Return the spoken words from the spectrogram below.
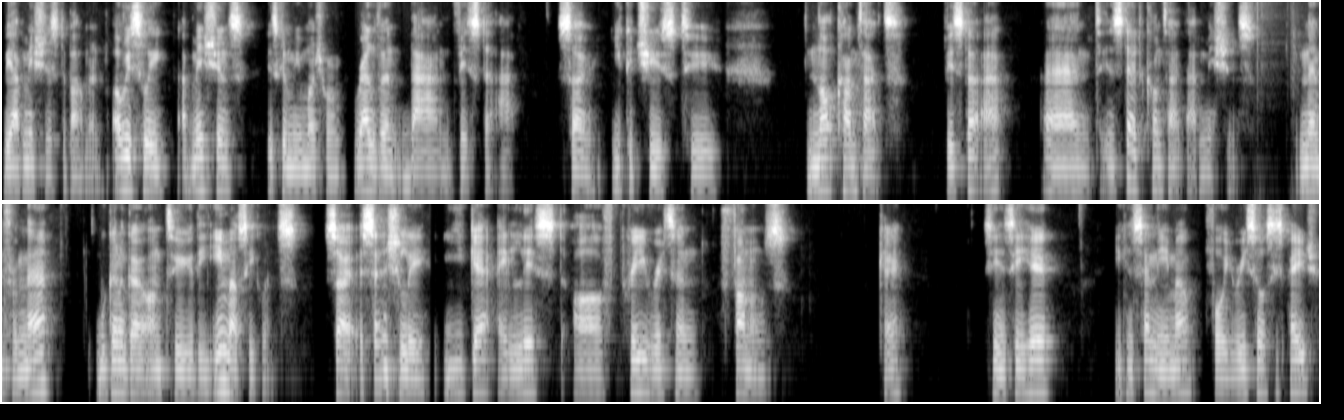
the admissions department. Obviously, admissions is going to be much more relevant than Vista app. So you could choose to not contact Vista app and instead contact admissions. And then from there, we're going to go on to the email sequence. So essentially, you get a list of pre-written funnels. Okay, so you can see here, you can send the email for your resources page,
